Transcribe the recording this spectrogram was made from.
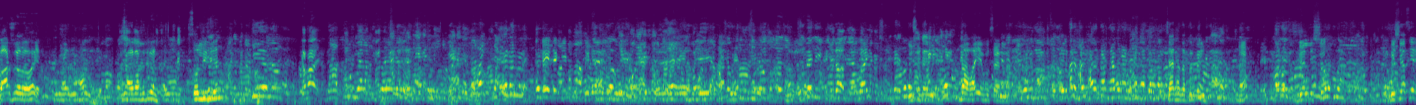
বারোশো দাও ভাই? সাড়ে বারোশো দিবেন? চল্লিশ দিবেন। না ভাই হোসেন না চার হাজার করবেন হ্যাঁ বিয়াল্লিশশো বেশি আছে?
